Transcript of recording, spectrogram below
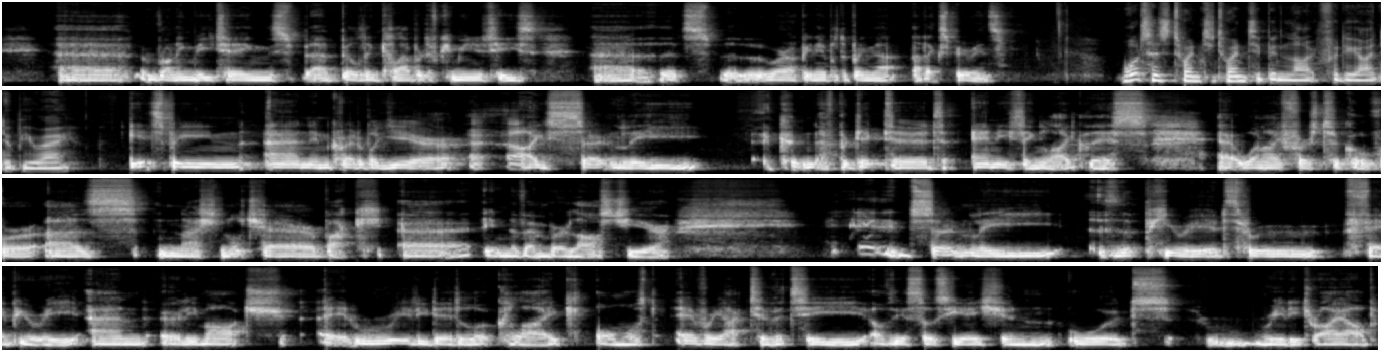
running meetings, building collaborative communities. that's where I've been able to bring that that experience. What has 2020 been like for the IWA? It's been an incredible year. I certainly couldn't have predicted anything like this uh, when I first took over as national chair back uh, in November last year. It, certainly, the period through February and early March, it really did look like almost every activity of the association would really dry up.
